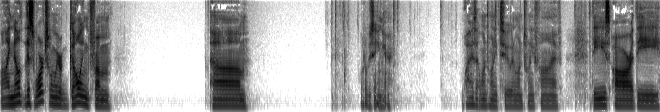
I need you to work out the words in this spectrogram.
Well, I know this works when we were going from um, what are we seeing here? Why is that 122 and 125? These are the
